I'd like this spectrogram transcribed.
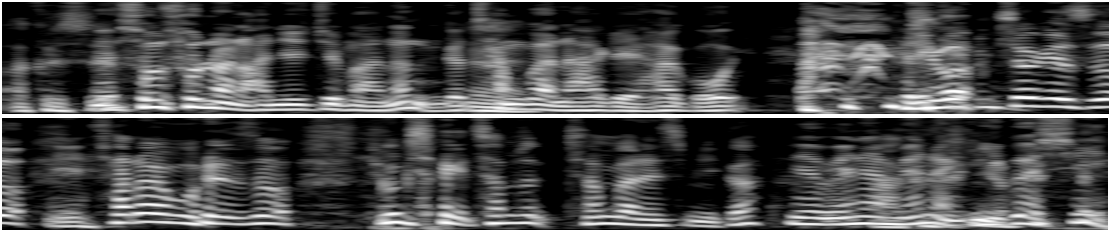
아, 그랬어요? 네, 선수는 아니지만은 그 네. 참관하게 하고. 교황청에서 사람을 해서 평창에 참, 참관했습니까? 예, 왜냐하면 아. 이것이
